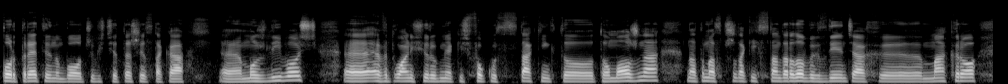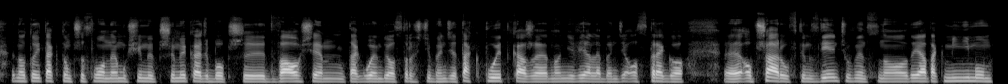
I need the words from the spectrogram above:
portrety, no bo oczywiście też jest taka e, możliwość. E, Ewentualnie jeśli robimy jakiś focus stacking, to, to można, natomiast przy takich standardowych zdjęciach e, makro, no to i tak tą przysłonę musimy przymykać, bo przy 2.8 ta głębia ostrości będzie tak płytka, że no niewiele będzie ostrego obszaru w tym zdjęciu, więc no ja tak minimum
